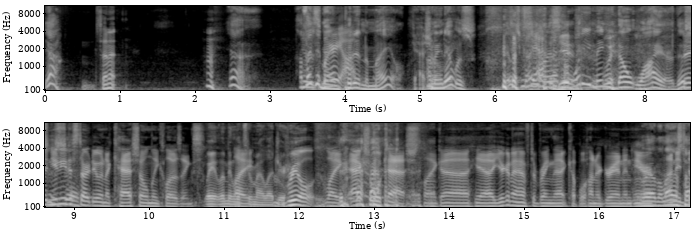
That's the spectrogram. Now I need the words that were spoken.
Yeah, sent it. Hmm. yeah. I It think was they may very have put it in the mail. Cash I mean, only. it was it was crazy. Yeah. I was like, What do you mean you don't wire? This Then you is, need to uh, start doing a cash only closings. Wait, let me look Like, through my ledger. Real, like actual cash. Like, uh, yeah, you're gonna have to bring that couple hundred grand in here. Well, the I last need time,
